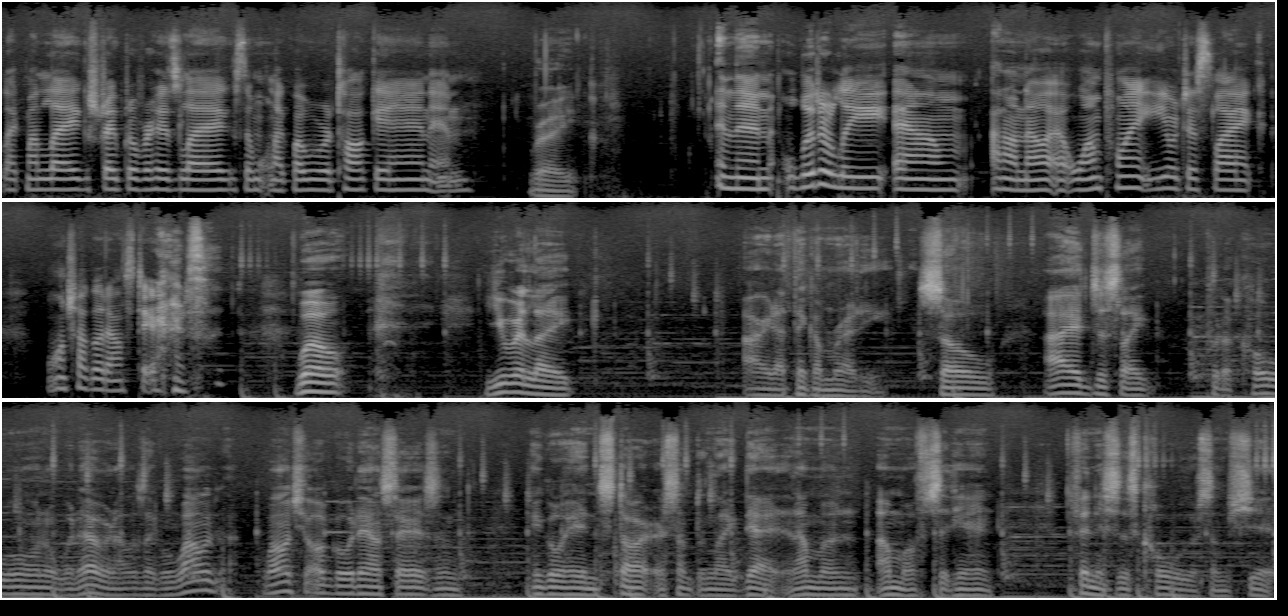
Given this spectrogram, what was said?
like my legs draped over his legs and like while we were talking and Right. and then literally um I don't know, at one point you were just like, Why don't y'all go downstairs? Well, you were like, "All right, I think I'm ready." So I just like put a coat on or whatever, and I was like, "Well, why don't why don't you all go downstairs and and go ahead and start or something like that?" And I'm gonna I'm gonna sit here and finish this cold or some shit.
